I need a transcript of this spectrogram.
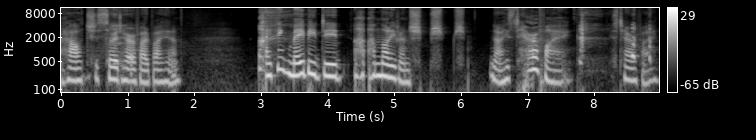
How she's so terrified by him. I think maybe did. I'm not even. Sh- sh- sh- no, he's terrifying. He's terrifying.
